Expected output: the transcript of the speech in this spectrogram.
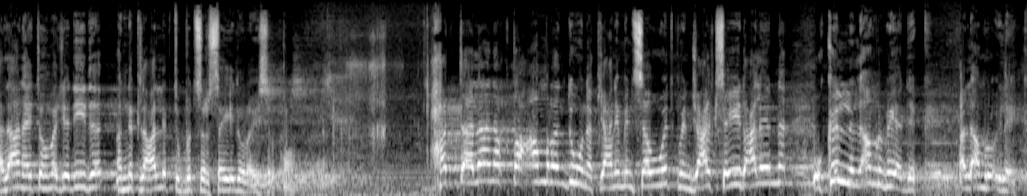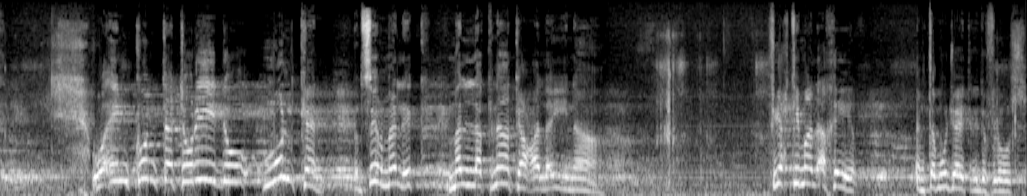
الآن هي تهمة جديدة. أنك لعلك تبى تصير سيد ورئيس القوم. حتى لا نقطع أمرا دونك. يعني من سودك من جعلك سيد علينا وكل الأمر بيدك. الأمر إليك. وإن كنت تريد ملكا تصير ملك ملكناك علينا. في احتمال أخير أنت مو جاي تريد فلوس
